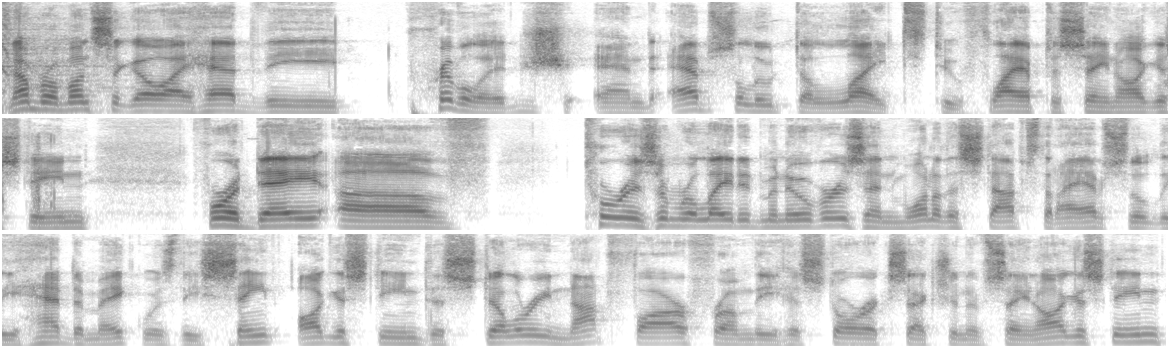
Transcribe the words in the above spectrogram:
A number of months ago, I had the privilege and absolute delight to fly up to St. Augustine for a day of tourism related maneuvers. And one of the stops that I absolutely had to make was the St. Augustine Distillery, not far from the historic section of St. Augustine.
